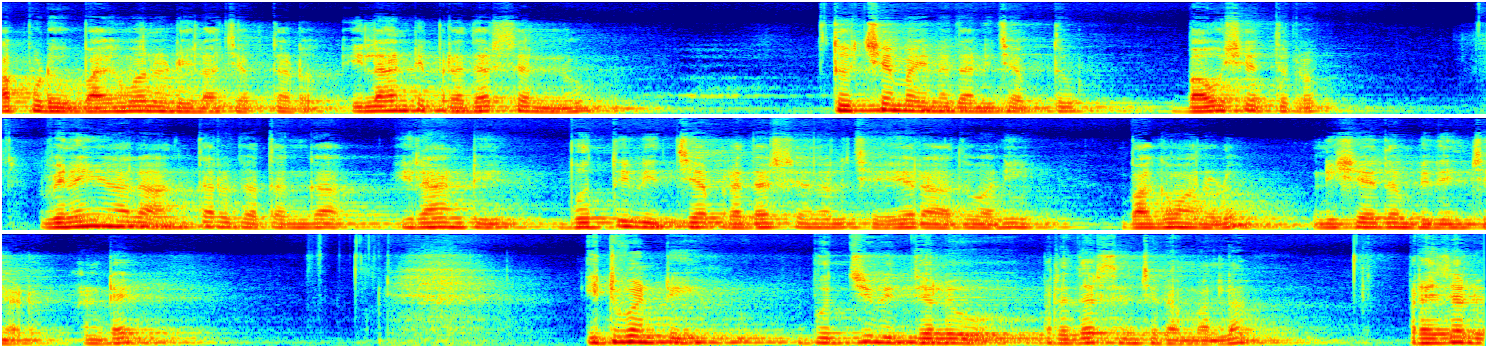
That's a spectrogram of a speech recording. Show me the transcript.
అప్పుడు భగవానుడు ఇలా చెప్తాడు ఇలాంటి ప్రదర్శనను తుచ్చమైనదని చెప్తూ భవిష్యత్తులో వినయాల అంతర్గతంగా ఇలాంటి బుద్ధి విద్య ప్రదర్శనలు చేయరాదు అని భగవానుడు నిషేధం విధించాడు. అంటే ఇటువంటి బుద్ధి విద్యలు ప్రదర్శించడం వల్ల ప్రజలు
